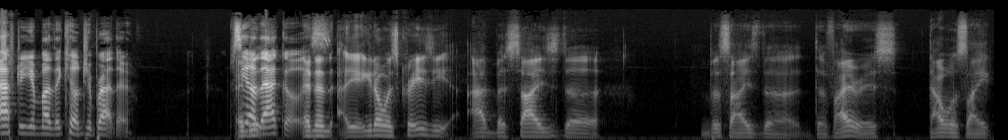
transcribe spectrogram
after your mother killed your brother. See And how then- that goes. And then uh, you know what's crazy? Uh, besides the besides the the virus, that was like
